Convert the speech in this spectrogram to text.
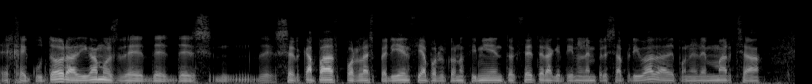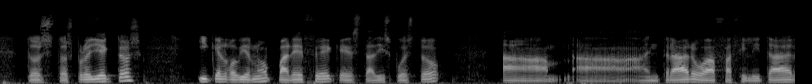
ejecutora, digamos, de, de, ser capaz por la experiencia, por el conocimiento, etcétera, que tiene la empresa privada de poner en marcha todos estos proyectos y que el gobierno parece que está dispuesto a, entrar o a facilitar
